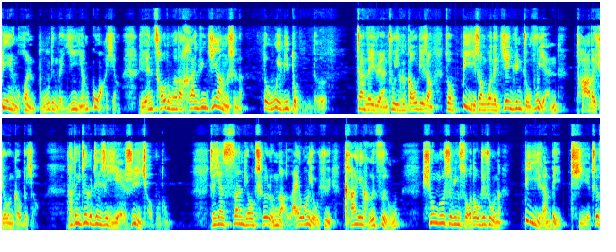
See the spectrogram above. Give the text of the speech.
变幻不定的阴阳卦象，连操纵他的汉军将士呢，都未必懂得。站在远处一个高地上做壁上观的监军主副眼，他的学问可不小，他对这个阵势也是一窍不通。只见三条车龙啊，来往有序，开合自如。匈奴士兵所到之处呢，必然被铁车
